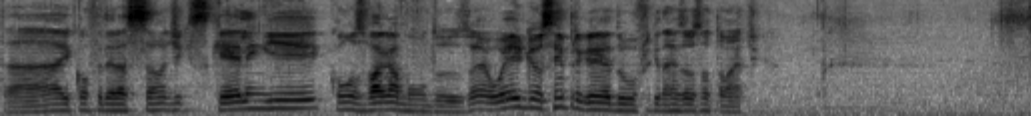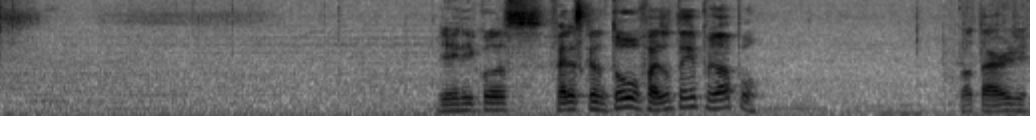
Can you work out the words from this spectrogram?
Tá, e Confederação de Skelling com os Vagamundos. É, o Egil sempre ganha do Ulfric na resolução automática. E aí, Nicolas? Férias cantou? Faz um tempo já, pô. Boa tarde.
